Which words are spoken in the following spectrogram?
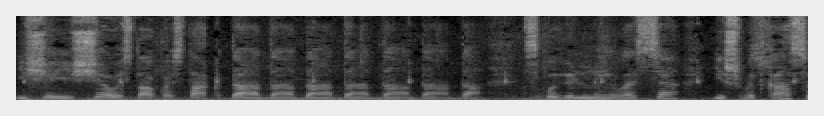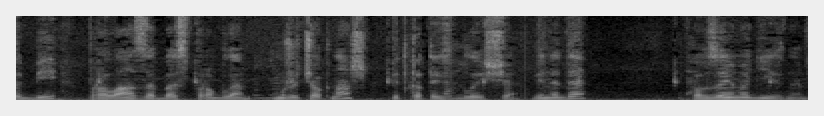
І ще, і ще, ось так, ось так. Да, да, да, да, да, да, да. Сповільнилася, і швидка собі пролазить без проблем. Мужичок наш, підкотись ближче. Він іде? Повзаємодій з ним.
